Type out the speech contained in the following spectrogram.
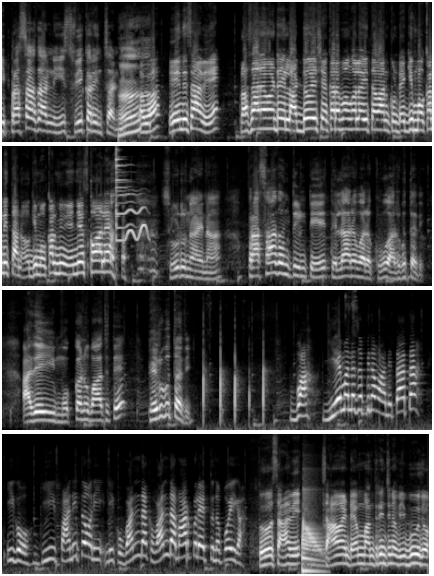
ఈ ప్రసాదాన్ని స్వీకరించండి. అవ్వా ఏంది సామి? ప్రసాదం అంటే ఈ లడ్డు చక్కెర పొంగలో ఇస్తావు అనుకుంటే గీ మొక్కలు ఇస్తాను. గీ మొక్కలు మేము ఏం చేసుకోవాలి? చూడు నాయన ప్రసాదం తింటే తెల్లారే వరకు అరుగుతుంది. అదే ఈ మొక్కను బాతితే పెరుగుతుంది. వా ఏమన్నా చెప్పినావా అని తాత? ఇగో ఈ పనితోని నీకు వందకు వంద మార్కులు ఎత్తున పోయిగా ఓ సామి సామి అంటే మంత్రించిన విభూదో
